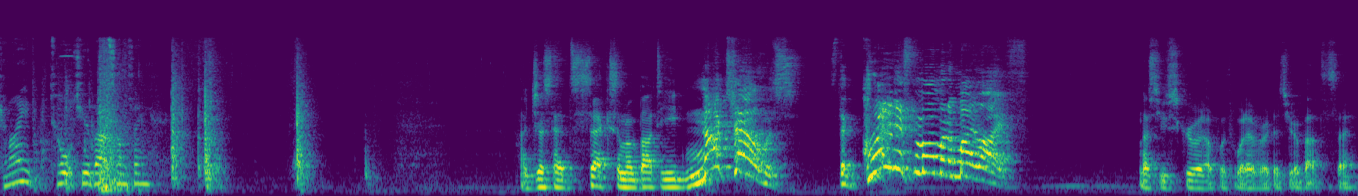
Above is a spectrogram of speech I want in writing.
Can I talk to you about something? I just had sex. I'm about to eat nachos! It's the greatest moment of my life! Unless you screw it up with whatever it is you're about to say.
